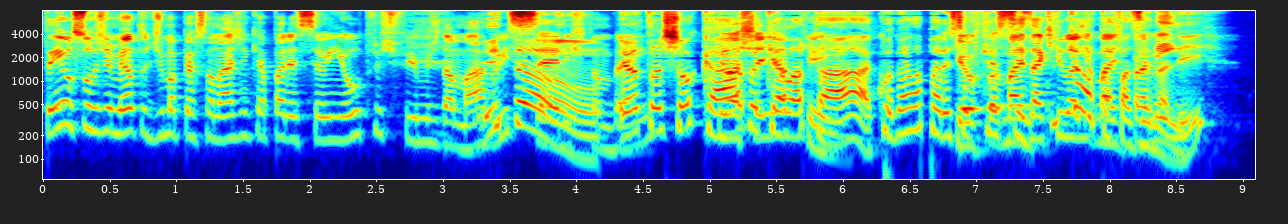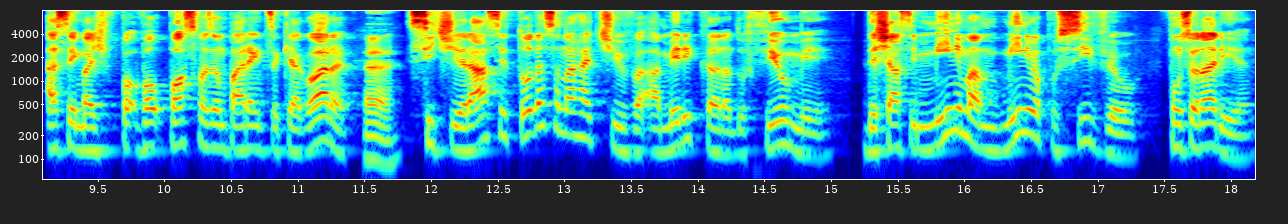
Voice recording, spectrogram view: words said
tem o surgimento de uma personagem que apareceu em outros filmes da Marvel e Então, séries também. eu tô chocado achei que ela ok. tá. Quando ela apareceu, Que eu eu fiquei fa- mas assim, aquilo que, ali- que tá fazendo mim- ali? Assim, mas po- po- posso fazer um parênteses aqui agora? É. Se tirasse toda essa narrativa americana do filme, deixasse mínima, mínima possível, funcionaria.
